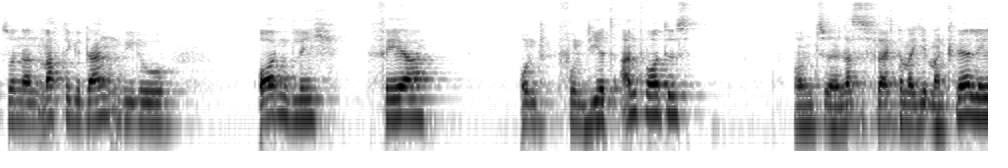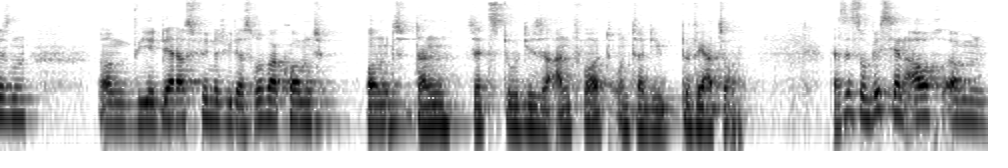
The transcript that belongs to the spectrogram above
sondern mach dir Gedanken, wie du ordentlich, fair und fundiert antwortest und äh, lass es vielleicht nochmal jemand querlesen, ähm, wie der das findet, wie das rüberkommt und dann setzt du diese Antwort unter die Bewertung. Das ist so ein bisschen auch ähm,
